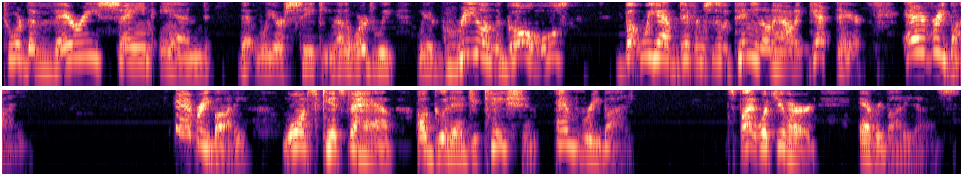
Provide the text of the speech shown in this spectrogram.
toward the very same end that we are seeking. In other words, we, we agree on the goals, but we have differences of opinion on how to get there. Everybody, everybody wants kids to have a good education. Everybody. Despite what you've heard, everybody does.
